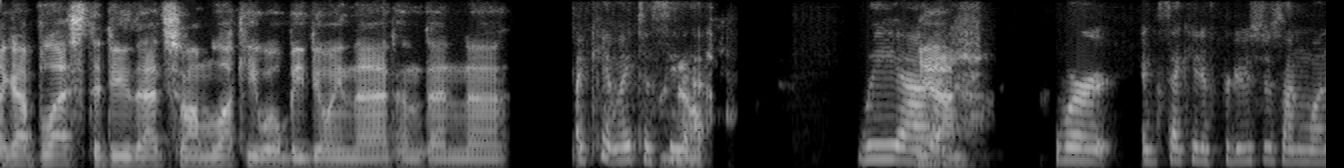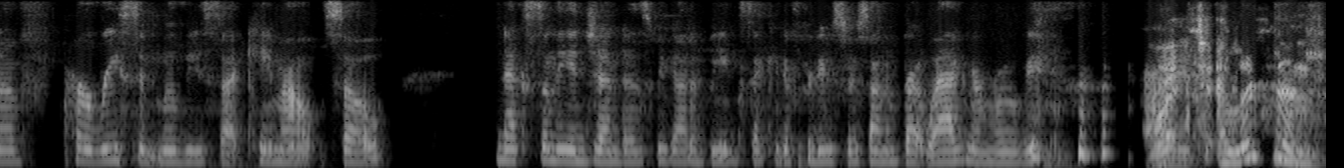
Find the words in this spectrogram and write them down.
I got blessed to do that. So I'm lucky we'll be doing that, and then uh, I can't wait to see No. that. We uh, Yeah. were executive producers on one of her recent movies that came out. So next on the agenda is we got to be executive producers on a Brett Wagner movie. I, What? And listen,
